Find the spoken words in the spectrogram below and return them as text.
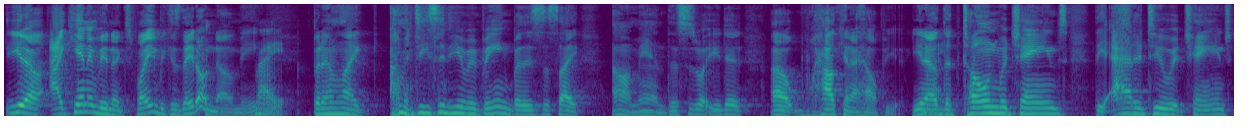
you know i can't even explain because they don't know me Right. but i'm like i'm a decent human being but it's just like oh man this is what you did. Uh how can i help you? You know the tone would change the attitude would change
